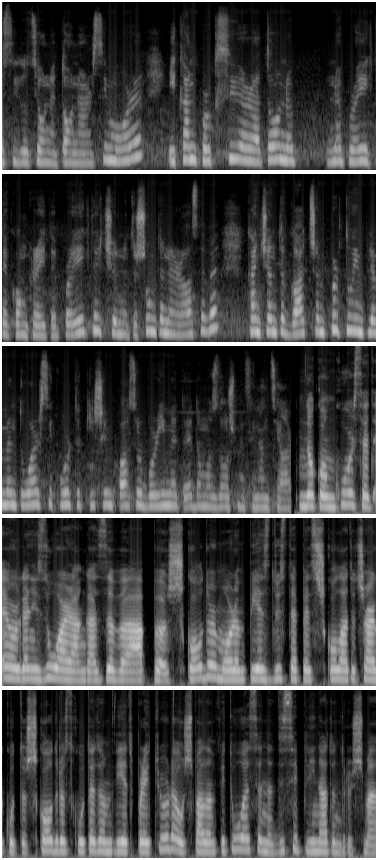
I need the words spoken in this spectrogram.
institucionet tona arsimore i kanë përkthyer ato në në projekte konkrete, projekte që në të shumtën e rasteve kanë qenë të gatshëm për t'u implementuar sikur të kishin pasur burimet e domosdoshme financiare. Në konkurset e organizuara nga ZVAP Shkodër morën pjesë dyzet e pesë shkolla të qarkut të Shkodrës ku tetëmbëdhjetë prej tyre u shpallën fituese në disiplina të ndryshme.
